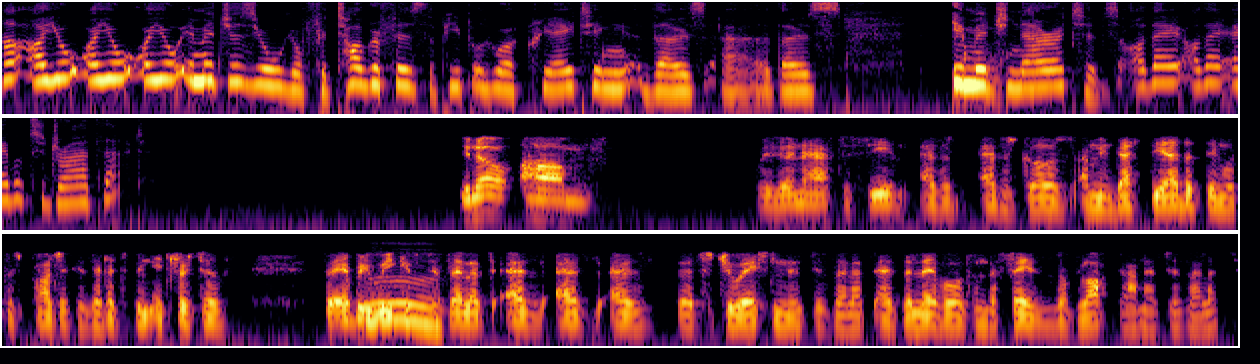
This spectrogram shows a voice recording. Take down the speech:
Are your are your are your images, your your photographers, the people who are creating those uh, those image narratives, are they are they able to drive that? You know, um, we're going to have to see as it as it goes. I mean, that's the other thing with this project is that it's been iterative. So every week it's developed as as as the situation is developed, as the levels and the phases of lockdown have developed.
